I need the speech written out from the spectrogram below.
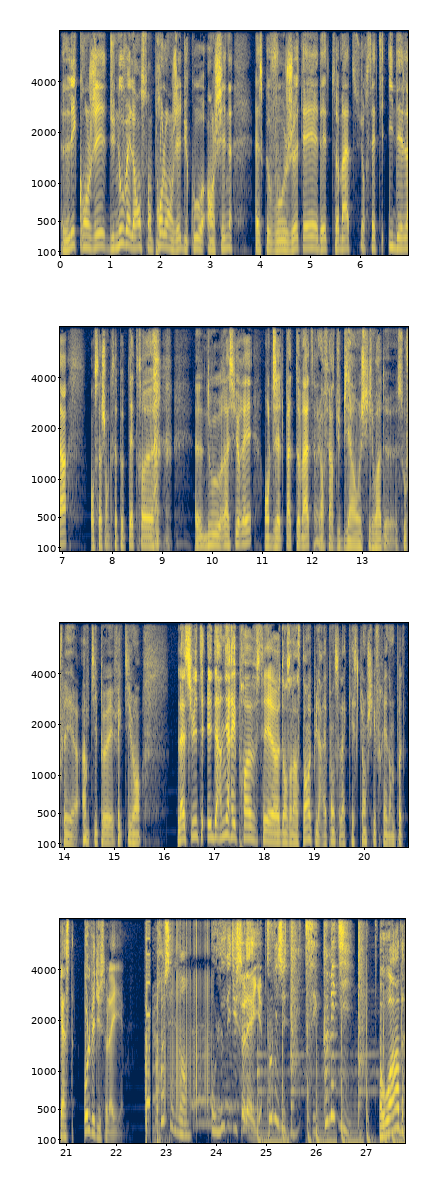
Les congés du nouvel an sont prolongés du coup en Chine. Est-ce que vous jetez des tomates sur cette idée-là en sachant que ça peut peut-être... Euh nous rassurer. On ne jette pas de tomates, ça va leur faire du bien aux Chinois de souffler un petit peu, effectivement. La suite et dernière épreuve, c'est dans un instant, et puis la réponse à la question chiffrée dans le podcast Au lever du soleil. Prochainement, Au lever du soleil. tous les jeudis, c'est comédie. Howard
